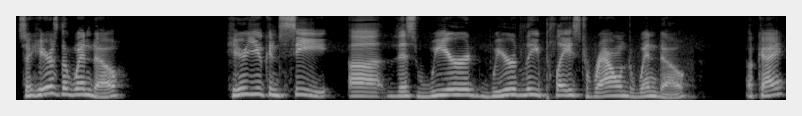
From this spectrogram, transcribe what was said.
So here's the window. Here you can see uh, this weird, weirdly placed round window. Okay?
